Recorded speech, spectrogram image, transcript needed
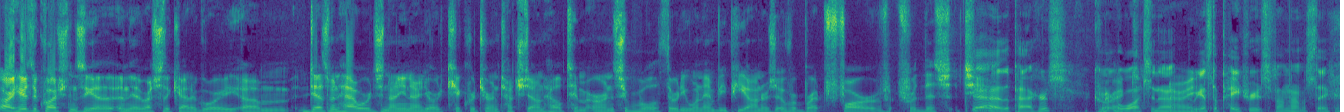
All right, here's the questions the, in the rest of the category. Um, Desmond Howard's 99 yard kick return touchdown helped him earn Super Bowl 31 MVP honors over Brett Favre for this team. Yeah, the Packers. Correct. Remember watching that All right. against the Patriots, if I'm not mistaken.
